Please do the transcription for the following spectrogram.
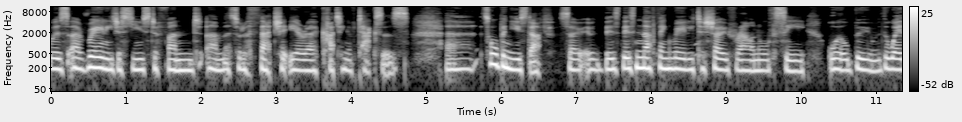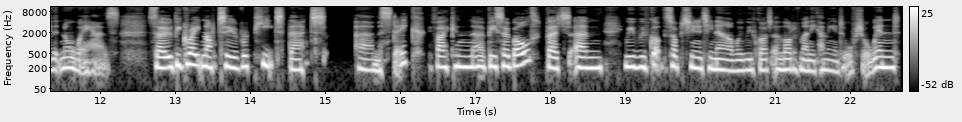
was uh, really just used to fund um, a sort of Thatcher era cutting of taxes. Uh, it's all been used up, so it, there's there's nothing really to show for our North Sea oil boom the way that Norway has. So it'd be great not to repeat that uh, mistake, if I can uh, be so bold. But um, we, have got this opportunity now where we've got a lot of money coming into offshore wind.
